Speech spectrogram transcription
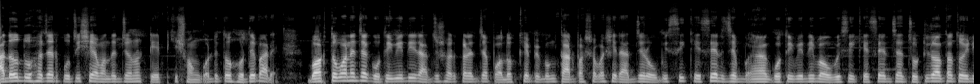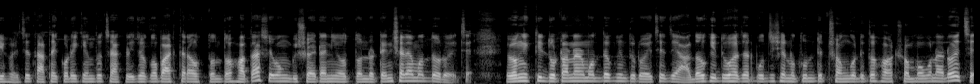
আদৌ দু হাজার পঁচিশে আমাদের জন্য টেট কি সংগঠিত হতে পারে? বর্তমানে যা গতিবিধি রাজ্য সরকারের যা পদক্ষেপ এবং তার পাশাপাশি রাজ্যের ওবিসি কেসের যে গতিবিধি বা ওবিসি কেসের যা জটিলতা তৈরি হয়েছে, তাতে করে কিন্তু চাকরিযোগ্য প্রার্থীরা অত্যন্ত হতাশ এবং বিষয়টা নিয়ে অত্যন্ত টেনশনের মধ্যেও রয়েছে। এবং একটি দোটানার মধ্যেও কিন্তু রয়েছে যে, আদৌ কি দু হাজার পঁচিশে নতুন টেট সংগঠিত হওয়ার সম্ভাবনা রয়েছে?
